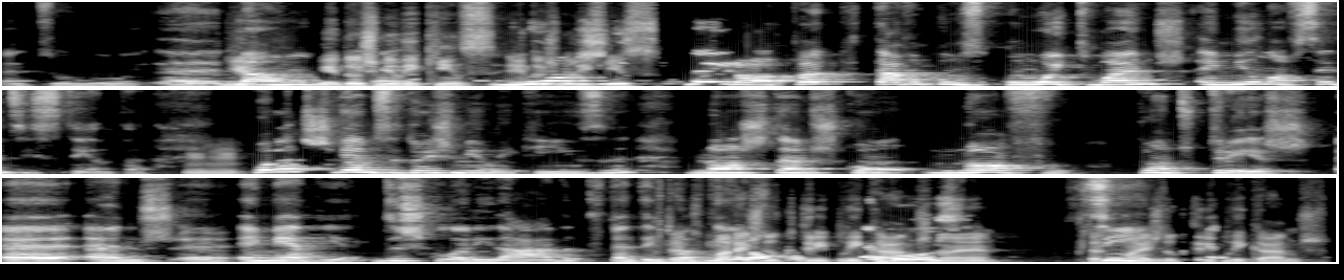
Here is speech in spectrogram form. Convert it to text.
portanto, uh, não... em 2015? Uh, em 2015? da Europa, que estavam com, 8 anos em 1970. Uhum. Quando chegamos a 2015, nós estamos com 9 0,3 uh, anos uh, em média de escolaridade, portanto, portanto mais do que triplicamos, não é? Portanto, Sim, mais do que triplicamos.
